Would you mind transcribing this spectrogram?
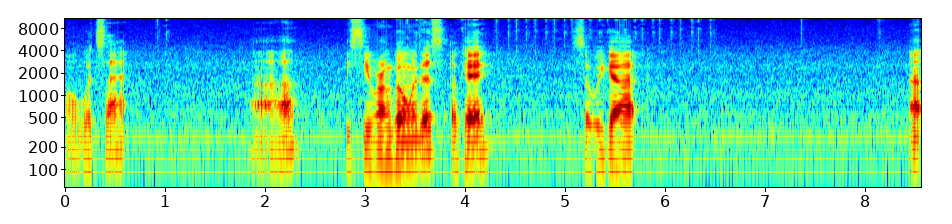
Oh, what's that? Ah. Uh, you see where I'm going with this? Okay. So we got... Uh.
